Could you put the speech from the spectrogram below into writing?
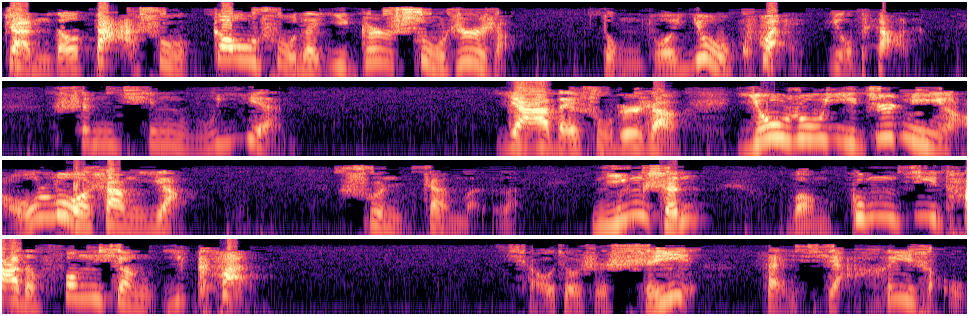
站到大树高处的一根树枝上。动作又快又漂亮，身轻如燕，压在树枝上，犹如一只鸟落上一样。顺站稳了，凝神往攻击他的方向一看，瞧瞧是谁在下黑手。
